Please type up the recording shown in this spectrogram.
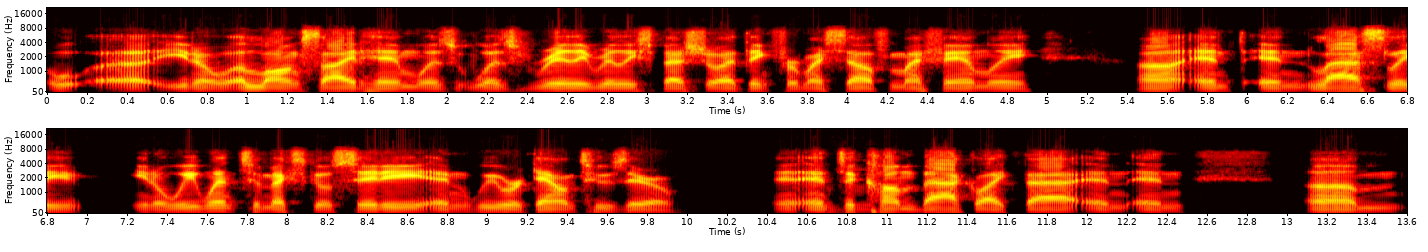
uh, you know, alongside him was was really really special. I think for myself and my family. Uh, and and lastly, you know, we went to Mexico City and we were down 2-0. and, and mm-hmm. to come back like that and and um,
